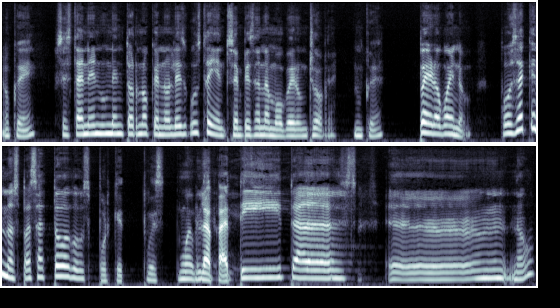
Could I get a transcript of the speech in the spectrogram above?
Ok. O sea, están en un entorno que no les gusta y entonces empiezan a mover un chorre. Ok. Pero bueno, cosa que nos pasa a todos, porque pues mueven las patitas, eh, ¿no?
